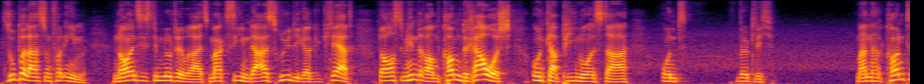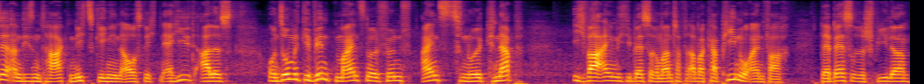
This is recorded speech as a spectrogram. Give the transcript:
Superleistung von ihm. 90. Minute bereits. Maxim, da ist Rüdiger geklärt. Doch aus dem Hinterraum kommt Rausch und Capino ist da. Und wirklich, man konnte an diesem Tag nichts gegen ihn ausrichten. Er hielt alles und somit gewinnt Mainz 05 1 zu 0 knapp. Ich war eigentlich die bessere Mannschaft, aber Capino einfach der bessere Spieler.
